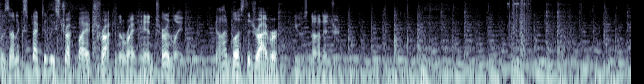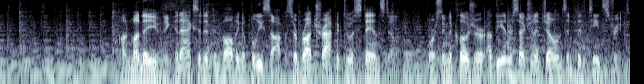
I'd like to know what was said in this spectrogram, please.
was unexpectedly struck by a truck in the right-hand turn lane. God bless the driver, he was not injured. On Monday evening, an accident involving a police officer brought traffic to a standstill, forcing the closure of the intersection at Jones and 15th Streets.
